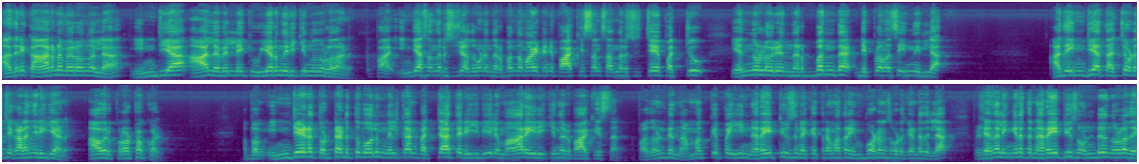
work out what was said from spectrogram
അതിന് കാരണം വേറെ ഒന്നുമല്ല ഇന്ത്യ ആ ലെവലിലേക്ക് ഉയർന്നിരിക്കുന്നു എന്നുള്ളതാണ്. ഇന്ത്യ സന്ദർശിച്ചു അതുകൊണ്ട് നിർബന്ധമായിട്ട് ഇനി പാകിസ്ഥാൻ സന്ദർശിച്ചേ പറ്റൂ എന്നുള്ള ഒരു നിർബന്ധ ഡിപ്ലോമസി ഇന്നില്ല. അത് ഇന്ത്യ തച്ചുടച്ച് കളഞ്ഞിരിക്കുകയാണ് ആ ഒരു പ്രോട്ടോകോൾ അപ്പം ഇന്ത്യയുടെ തൊട്ടടുത്ത് പോലും നിൽക്കാൻ പറ്റാത്ത രീതിയിൽ മാറിയിരിക്കുന്ന ഒരു പാകിസ്ഥാൻ. അപ്പം അതുകൊണ്ട് നമുക്കിപ്പോൾ ഈ നെറേറ്റീവ്സിനൊക്കെ ഇത്രമാത്രം ഇമ്പോർട്ടൻസ് കൊടുക്കേണ്ടതില്ല. പക്ഷേ എന്നാൽ ഇങ്ങനത്തെ നെറേറ്റീവ്സ് ഉണ്ട് എന്നുള്ളത്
